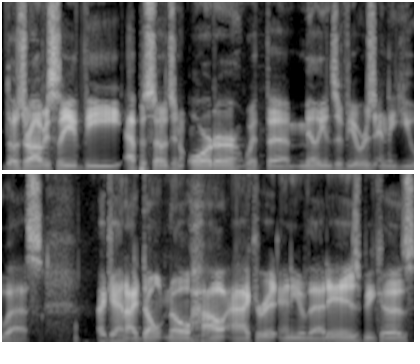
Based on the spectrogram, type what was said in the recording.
those are obviously the episodes in order with the millions of viewers in the U.S. Again, I don't know how accurate any of that is because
